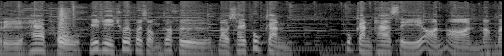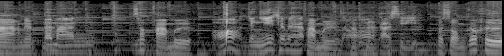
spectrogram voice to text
หรือ 5 ผูวิธีช่วยผสมก็คือเราใช้ผู้กันผู้กันทาสีอ่อนๆ บางๆเนี่ยประมาณสักฝ่ามือ อ๋อ อย่างนี้ใช่ไหมครับ ฝ่ามือครับอ๋อนะทาสี ผสมก็คือ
